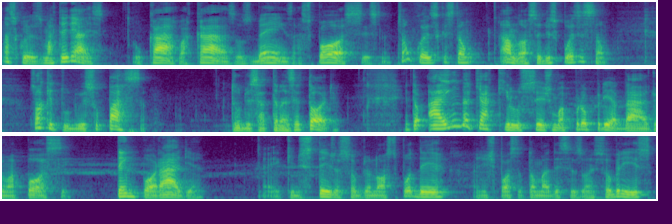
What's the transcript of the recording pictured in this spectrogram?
as coisas materiais. O carro, a casa, os bens, as posses, são coisas que estão à nossa disposição. Só que tudo isso passa, tudo isso é transitório. Então, ainda que aquilo seja uma propriedade, uma posse temporária, né, que esteja sobre o nosso poder, a gente possa tomar decisões sobre isso,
